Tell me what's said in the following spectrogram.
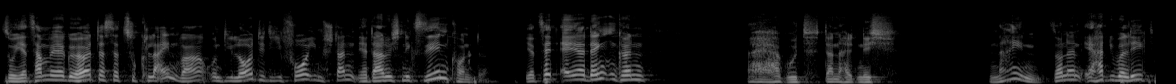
So, jetzt haben wir ja gehört, dass er zu klein war und die Leute, die vor ihm standen, er dadurch nichts sehen konnte. Jetzt hätte er ja denken können, naja gut, dann halt nicht. Nein, sondern er hat überlegt,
